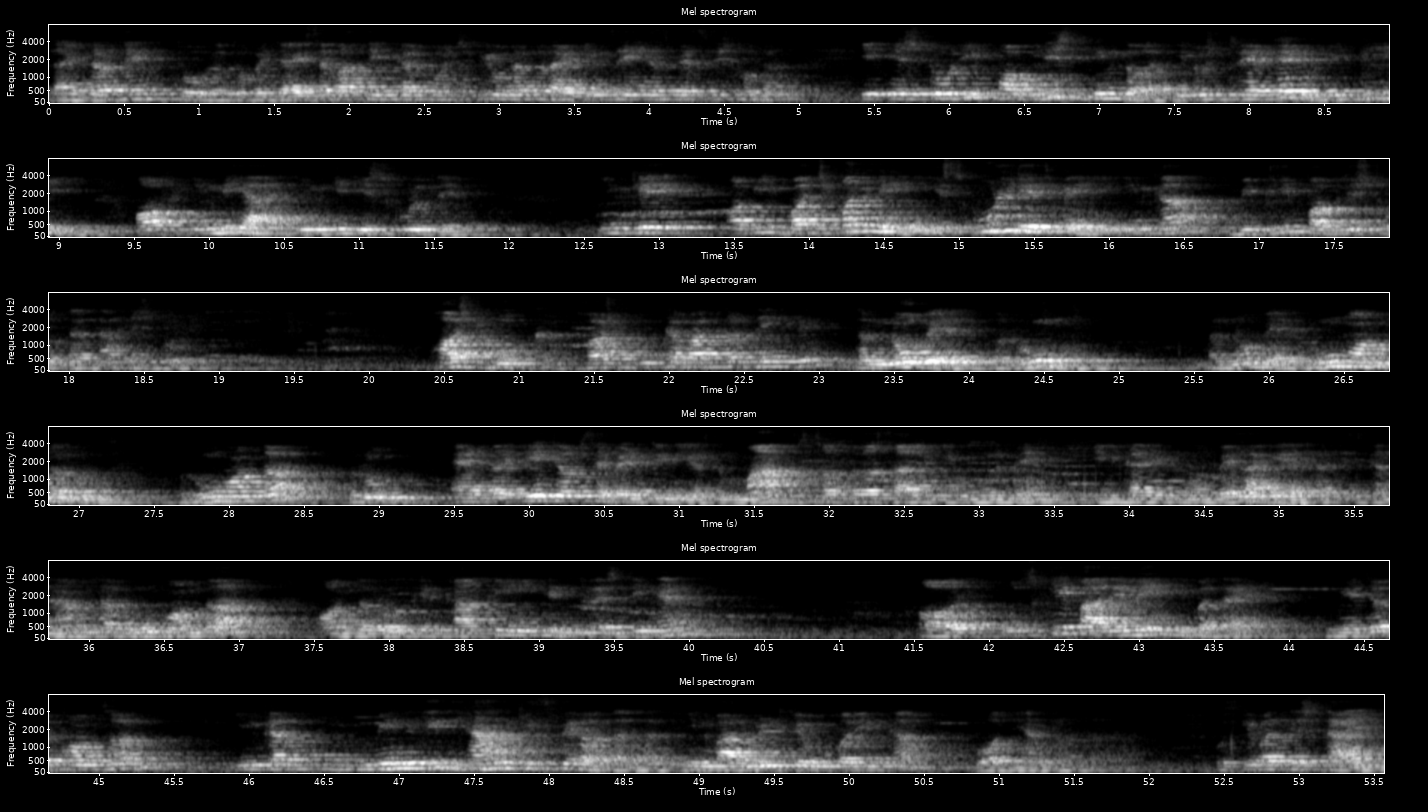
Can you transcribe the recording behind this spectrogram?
writer थे तो तो भाई ज़ाहिर सी बात है, इनका कुछ भी होगा तो राइटिंग से ही स्पेशलिस्ट होगा। A story published in the Illustrated Weekly of India in his school days इनके अभी बचपन में ही स्कूल डेज़ में ही इनका वीकली पब्लिश्ड होता था story first book first book का बात करते हैं इनके। The novel on the roof room on the roof at the age of 17 years मात्र 17 साल की उम्र में इनका एक नोवेल आ गया था, जिसका नाम था room on the on the roof ये काफ़ी इंटरेस्टिंग है। और उसके बारे में ही बताया मेजर कॉन्सर्न इनका मेनली ध्यान किस पे रहता था? इन्वायरमेंट के ऊपर इनका बहुत ध्यान रहता था। उसके बाद स्टाइल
